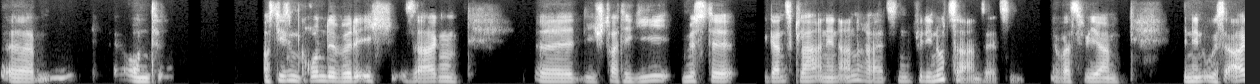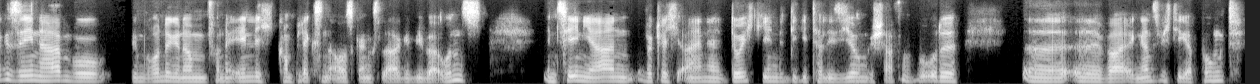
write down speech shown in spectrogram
Ähm, und aus diesem Grunde würde ich sagen, äh, die Strategie müsste ganz klar an den Anreizen für die Nutzer ansetzen. Was wir in den USA gesehen haben, wo im Grunde genommen von einer ähnlich komplexen Ausgangslage wie bei uns in zehn Jahren wirklich eine durchgehende Digitalisierung geschaffen wurde, äh, äh, war ein ganz wichtiger Punkt,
